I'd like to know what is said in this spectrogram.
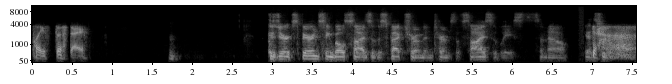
place to stay. Because you're experiencing both sides of the spectrum in terms of size, at least. So now, yeah.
